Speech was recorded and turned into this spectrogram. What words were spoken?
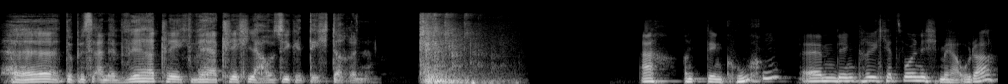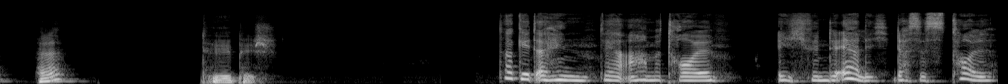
Hä, du bist eine wirklich, wirklich lausige Dichterin. Ach, und den Kuchen? Ähm, den kriege ich jetzt wohl nicht mehr, oder? Hä? Typisch. Da geht er hin, der arme Troll. Ich finde ehrlich, das ist toll.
